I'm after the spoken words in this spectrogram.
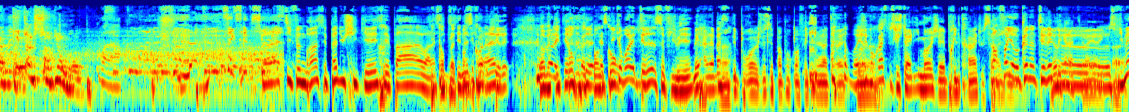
Un putain de champion, gros. C'est exceptionnel. Voilà, Stephen Brun, c'est pas du chiquet, c'est pas, voilà, c'est c'est complètement C'est quoi naturel. l'intérêt Non, mais Quoi t'es l'intérêt complètement con. Explique-moi l'intérêt de se filmer. Mais à la base, c'était pour, euh, je sais pas pourquoi, en fait, il y a un intérêt. Ouais. Tu sais pourquoi? C'est parce que j'étais à Limoges, j'avais pris le train et tout ça. Parfois il y a aucun intérêt Il y a de aucun intérêt, Eric. se filmer,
